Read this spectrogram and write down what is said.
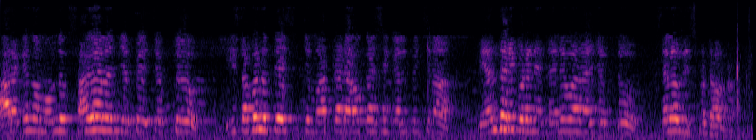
ఆ రకంగా ముందుకు సాగాలని చెప్పి చెప్తూ ఈ సభను ఉద్దేశించి మాట్లాడే అవకాశం కల్పించిన మీ అందరికీ కూడా నేను ధన్యవాదాలు చెప్తూ సెలవు తీసుకుంటా ఉన్నాను.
